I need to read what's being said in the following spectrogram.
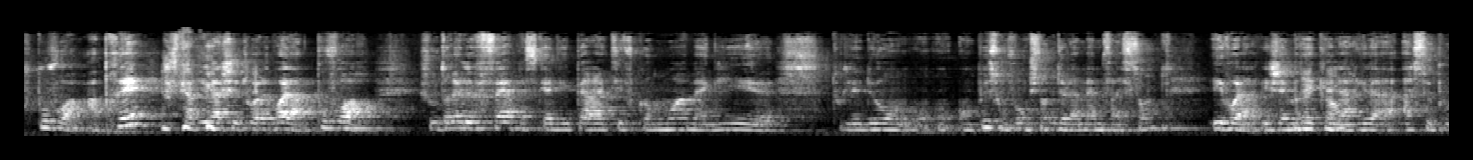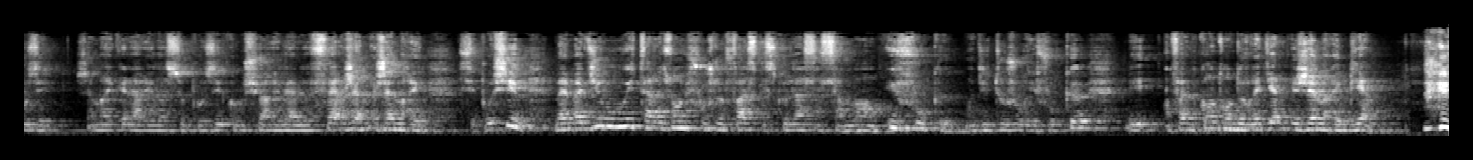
pouvoir. Après, si tu arrives chez toi, voilà, pouvoir. Je voudrais le faire parce qu'elle est hyper active comme moi, Maggie, euh, toutes les deux, en plus, on fonctionne de la même façon. Et voilà, et j'aimerais qu'elle arrive à, se poser. J'aimerais qu'elle arrive à se poser comme je suis arrivée à le faire. J'aimerais, c'est possible. Mais elle m'a dit, oui, oui, tu as raison, il faut que je le fasse, parce que là, sincèrement, il faut que. On dit toujours, il faut que. Mais en fin de compte, on devrait dire, j'aimerais bien.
